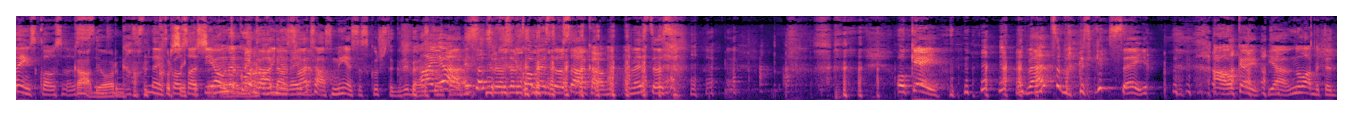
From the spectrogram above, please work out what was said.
neizklausās. Kādi orgāni? Neizklausās jau Nu, no viņas veidā. vecās miesas, kurš te gribēja. Ah, jā, kādas- es atceros, ar ko mēs to sākām. Mēs tos... ok, veca vai tikai seja. Ah, ok, jā, nu labi, tad,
